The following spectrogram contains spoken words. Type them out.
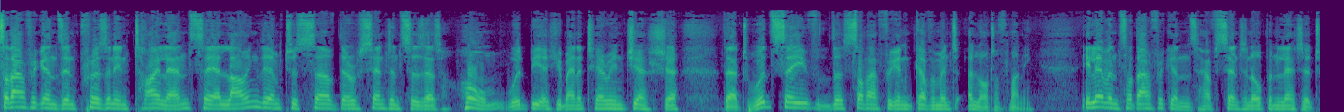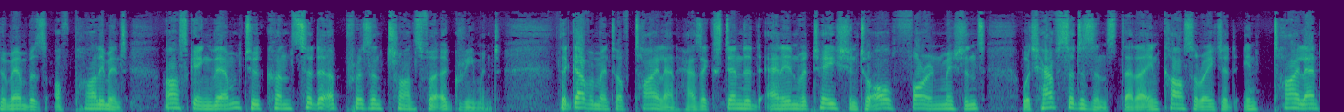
South Africans in prison in Thailand say allowing them to serve their sentences as home would be a humanitarian gesture that would save the South African government a lot of money. Eleven South Africans have sent an open letter to members of parliament asking them to consider a prison transfer agreement. The government of Thailand has extended an invitation to all foreign missions which have citizens that are incarcerated in Thailand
